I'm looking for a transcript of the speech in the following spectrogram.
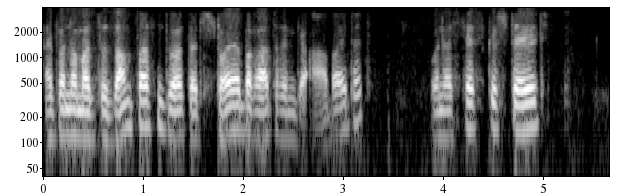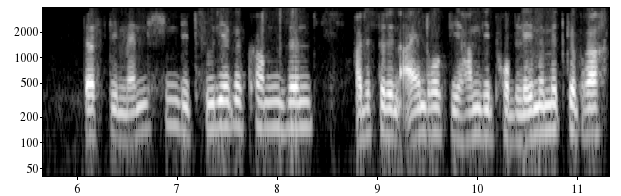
einfach nochmal zusammenfassen, du hast als Steuerberaterin gearbeitet und hast festgestellt, dass die Menschen, die zu dir gekommen sind, Hattest du den Eindruck, die haben die Probleme mitgebracht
